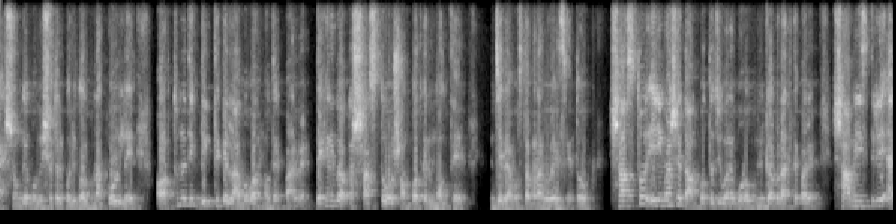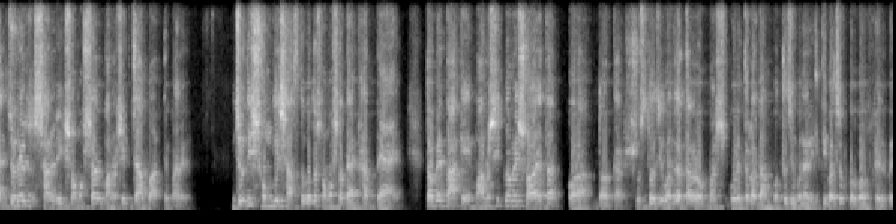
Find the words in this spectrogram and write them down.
একসঙ্গে ভবিষ্যতের পরিকল্পনা করলে অর্থনৈতিক দিক থেকে লাভবান হতে পারবেন। দেখে নিবে আপনার স্বাস্থ্য ও সম্পর্কের মধ্যে যে ব্যবস্থাপনা রয়েছে, তো স্বাস্থ্য এই মাসে দাম্পত্য জীবনে বড় ভূমিকা রাখতে পারে। স্বামী, স্ত্রী একজনের শারীরিক সমস্যার মানসিক চাপ বাড়তে পারে। যদি সঙ্গীর স্বাস্থ্যগত সমস্যা দেখা দেয়, তবে তাকে মানসিকভাবে সহায়তা করা দরকার। সুস্থ জীবনযাত্রার অভ্যাস গড়ে তোলা দাম্পত্য জীবনের ইতিবাচক প্রভাব ফেলবে।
